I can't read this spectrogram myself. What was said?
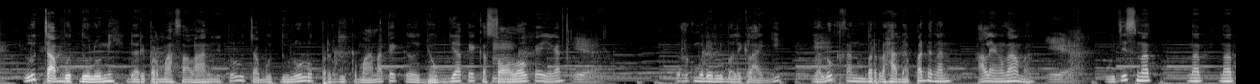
lu cabut dulu nih dari permasalahan itu lu cabut dulu lu pergi ke mana kayak ke Jogja kayak ke Solo kayak ya kan Iya. terus kemudian lu balik lagi ya lu akan berhadapan dengan hal yang sama Iya. which is not not not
